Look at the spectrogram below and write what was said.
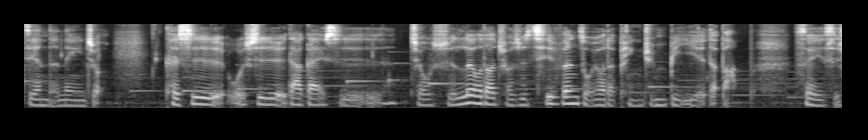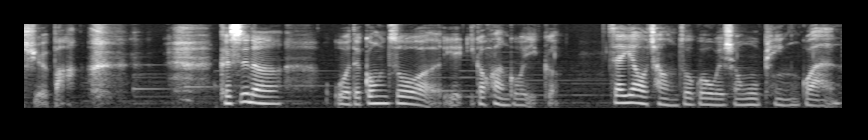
尖的那一种，可是我是大概是九十六到九十七分左右的平均毕业的吧，所以是学霸。可是呢，我的工作也一个换过一个，在药厂做过微生物品管。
